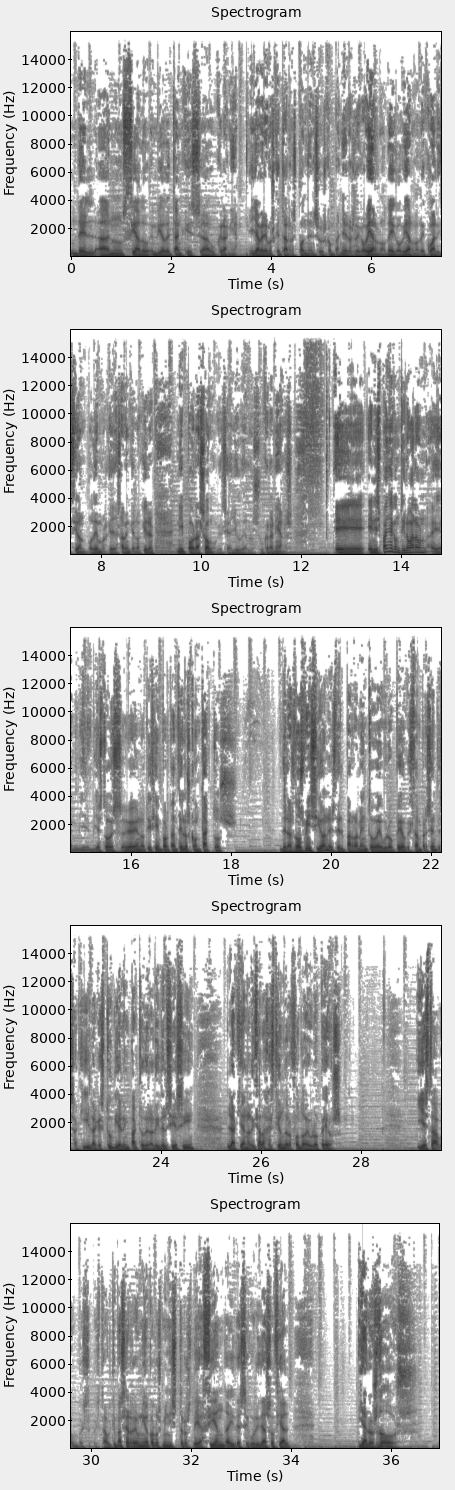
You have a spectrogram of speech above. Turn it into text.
del anunciado envío de tanques a Ucrania. Y ya veremos qué tal responden sus compañeros de gobierno, de gobierno, de coalición, Podemos, que ya saben que no quieren ni por asomo que se ayude a los ucranianos. Eh, en España continuaron, eh, y esto es eh, noticia importante, los contactos de las dos misiones del Parlamento Europeo que están presentes aquí, la que estudia el impacto de la ley del CSI, la que analiza la gestión de los fondos europeos. Y esta, pues, esta última se reunió con los ministros de Hacienda y de Seguridad Social y a los dos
